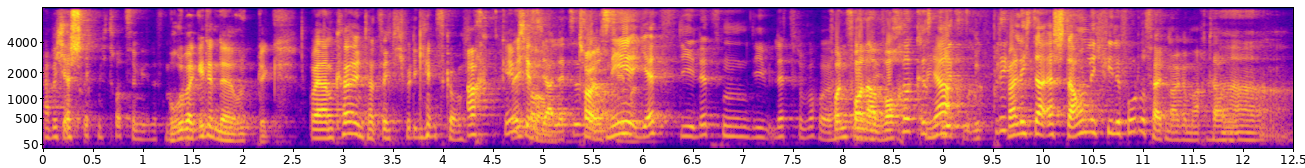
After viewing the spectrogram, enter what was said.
Aber ich erschrecke mich trotzdem jedes Mal. Worüber geht denn der Rückblick? Weil am Köln tatsächlich für die Gamescom. Ach, Welches Jahr? Letztes Tolles nee, Thema. jetzt die letzten, die letzte Woche. Von vor einer Woche kriegst ja, du jetzt einen Rückblick? weil ich da erstaunlich viele Fotos halt mal gemacht habe. ah.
